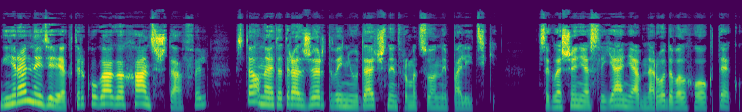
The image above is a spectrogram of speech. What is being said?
Генеральный директор Кугага Ханс Штаффель стал на этот раз жертвой неудачной информационной политики. Соглашение о слиянии обнародовал Хооктеку.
